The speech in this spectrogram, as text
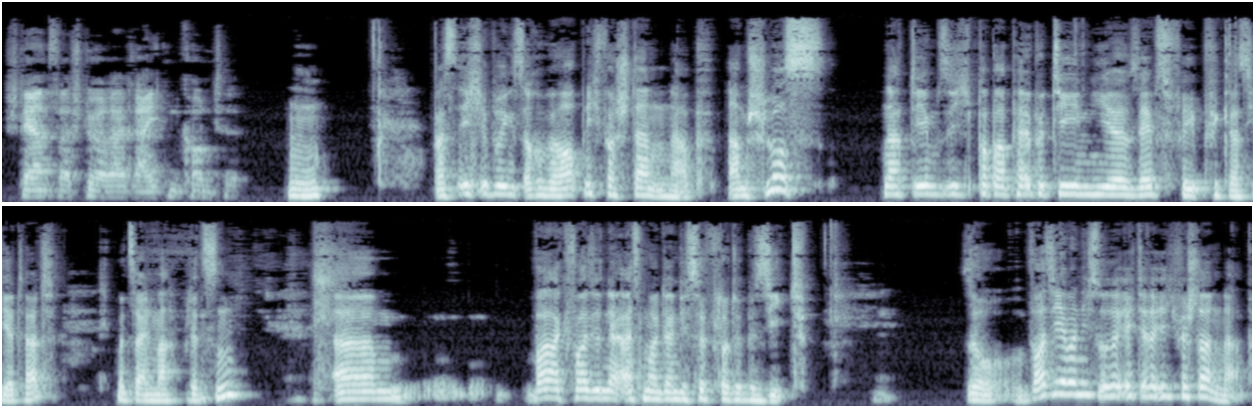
Sternzerstörer reiten konnte. Mhm. Was ich übrigens auch überhaupt nicht verstanden habe. Am Schluss nachdem sich Papa Palpatine hier selbst frikassiert hat mit seinen Machtblitzen, ähm, war quasi erstmal dann die Sith-Flotte besiegt. So, was ich aber nicht so richtig, richtig verstanden habe.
